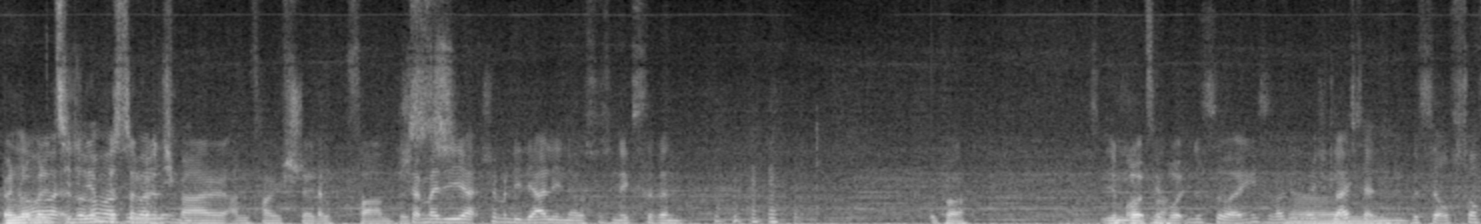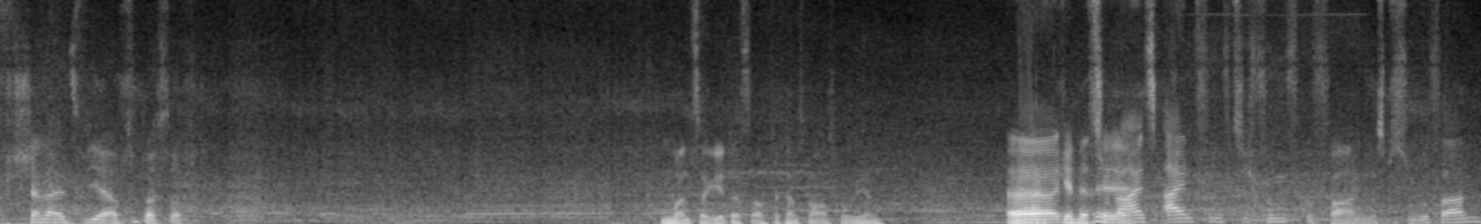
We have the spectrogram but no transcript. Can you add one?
Wenn du Ja, bei der Ziellinie noch bist, dann werde ich mal anfangen, schnell gefahren bist. Schau mal die, schau mal die Ideallinie aus fürs nächste Rennen. Super. Wir wollten, wir wollten das so eigentlich, so weit Ähm. gleich halten. Du bist ja auf Soft schneller als wir auf Supersoft. Monster geht das auch, da kannst du mal ausprobieren. Äh, ich bin jetzt so generell. eine 1,51,5 gefahren. Was bist du gefahren?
